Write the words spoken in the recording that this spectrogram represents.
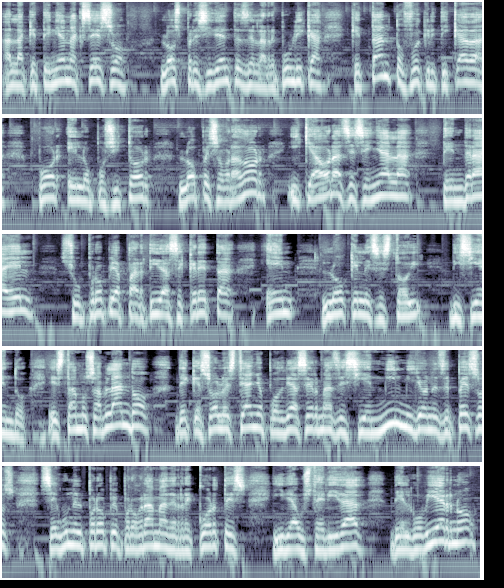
a la que tenían acceso los presidentes de la República, que tanto fue criticada por el opositor López Obrador y que ahora se señala tendrá él su propia partida secreta en lo que les estoy diciendo. Estamos hablando de que solo este año podría ser más de 100 mil millones de pesos, según el propio programa de recortes y de austeridad del gobierno.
